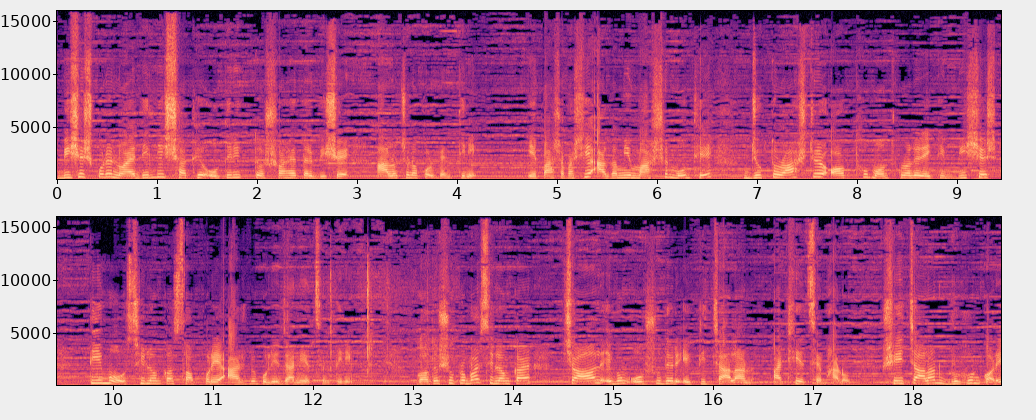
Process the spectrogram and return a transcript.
বিশেষ করে নয়াদিল্লির সাথে অতিরিক্ত সহায়তার বিষয়ে আলোচনা করবেন তিনি। এর পাশাপাশি আগামী মাসের মধ্যে যুক্তরাষ্ট্রের অর্থ মন্ত্রণালয়ের একটি বিশেষ টিমও শ্রীলঙ্কা সফরে আসবে বলে জানিয়েছেন তিনি। গত শুক্রবার শ্রীলঙ্কার চাল এবং ওষুধের একটি চালান পাঠিয়েছে ভারত। সেই চালান গ্রহণ করে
